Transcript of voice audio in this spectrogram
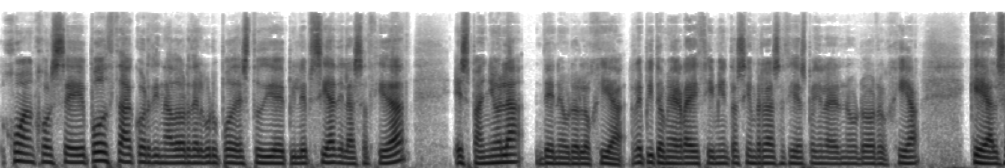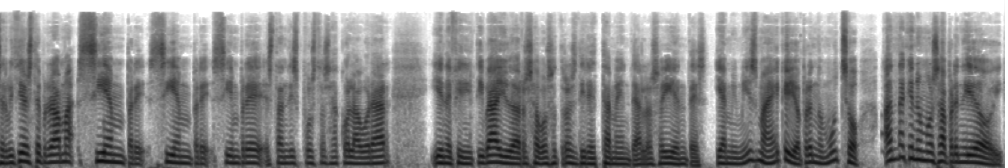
Juan José Poza, coordinador del Grupo de Estudio de Epilepsia de la Sociedad Española de Neurología. Repito mi agradecimiento siempre a la Sociedad Española de Neurología, que al servicio de este programa siempre, siempre, siempre están dispuestos a colaborar y, en definitiva, ayudaros a vosotros directamente, a los oyentes. Y a mí misma, ¿eh? que yo aprendo mucho. Anda que no hemos aprendido hoy,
